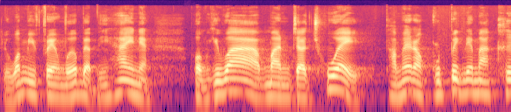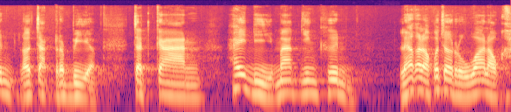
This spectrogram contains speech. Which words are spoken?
หรือว่ามี framework แบบนี้ให้เนี่ยผมคิดว่ามันจะช่วยทำให้เรา grouping ได้มากขึ้น เราจัดระเบียบจัดการให้ดีมากยิ่งขึ้น แล้วเราก็จะรู้ว่าเราข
